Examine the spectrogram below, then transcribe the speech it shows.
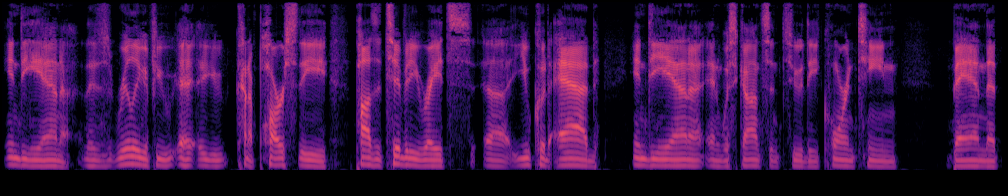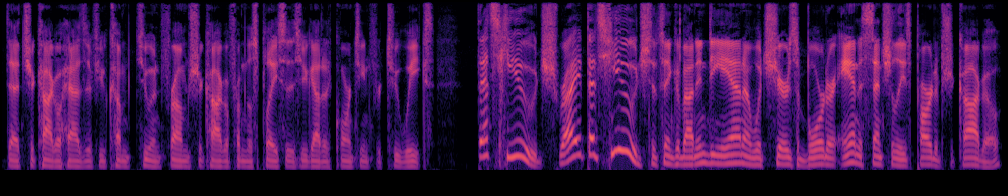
Indiana. There's really, if you uh, you kind of parse the positivity rates, uh, you could add Indiana and Wisconsin to the quarantine ban that, that Chicago has. If you come to and from Chicago from those places, you got to quarantine for two weeks. That's huge, right? That's huge to think about Indiana, which shares a border and essentially is part of Chicago,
